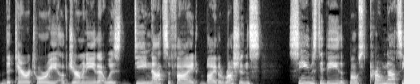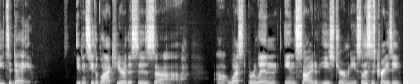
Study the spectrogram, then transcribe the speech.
the territory of Germany that was denazified by the Russians seems to be the most pro Nazi today. You can see the black here. This is uh, uh, West Berlin inside of East Germany. So this is crazy.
